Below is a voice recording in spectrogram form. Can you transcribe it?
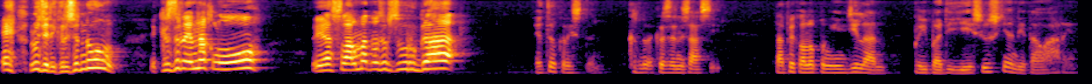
Eh, lu jadi Kristen dong. Ya, Kristen enak loh. Ya selamat masuk surga. Itu Kristen, kristenisasi. Tapi kalau penginjilan, pribadi Yesusnya yang ditawarin.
